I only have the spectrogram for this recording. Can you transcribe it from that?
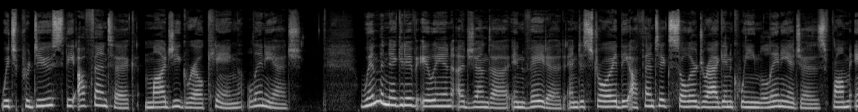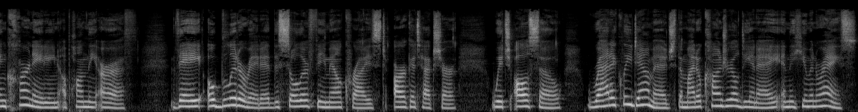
which produce the authentic Magi Grail King lineage. When the negative alien agenda invaded and destroyed the authentic solar dragon queen lineages from incarnating upon the earth, they obliterated the solar female Christ architecture, which also radically damaged the mitochondrial DNA in the human race,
